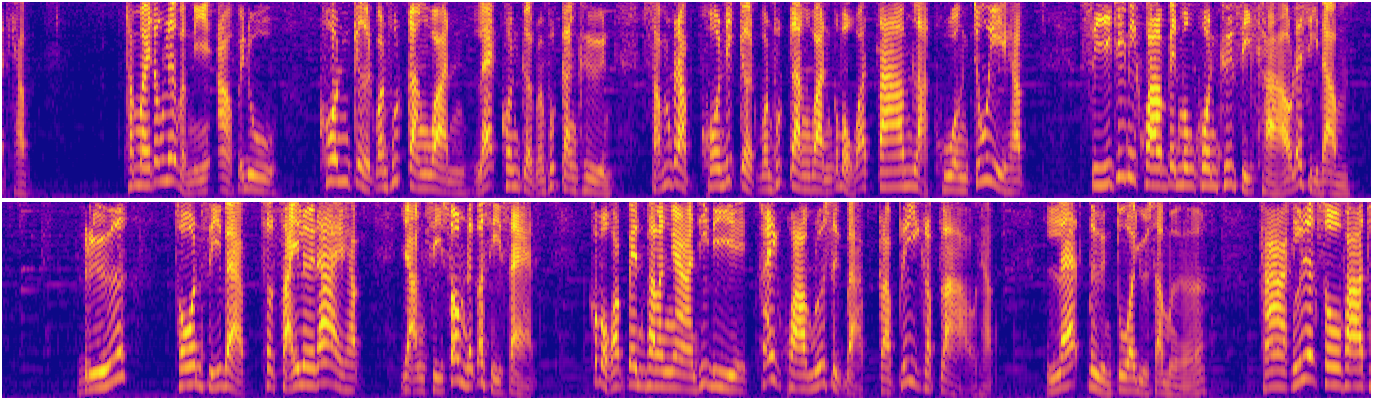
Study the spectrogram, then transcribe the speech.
ดครับทำไมต้องเลือกแบบนี้อ้าวไปดู คนเกิดวันพุธกลางวัน และคนเกิดวันพุธกลางคืนสำหรับคนที่เกิดวันพุธกลางวันก็บอกว่าตามหลักฮวงจุ้ยครับ สีที่มีความเป็นมงคลคือสีขาวและสีดำหรือโทนสีแบบสดใสเลยได้ครับ อย่างสีส้มและก็สีแสด เขาบอกว่าเป็นพลังงานที่ดีให้ความรู้สึกแบบกระปรี้กระเปล่าครับ และตื่นตัวอยู่เสมอ หากเลือกโซฟาโท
